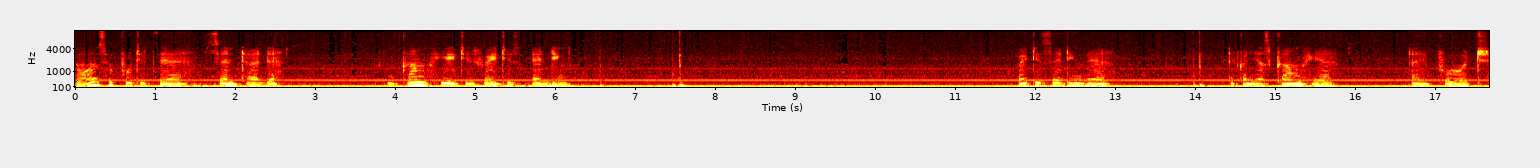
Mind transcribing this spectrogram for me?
And once you put it there centered you come here it is where it is heading it is heading there? I can just come here. I put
